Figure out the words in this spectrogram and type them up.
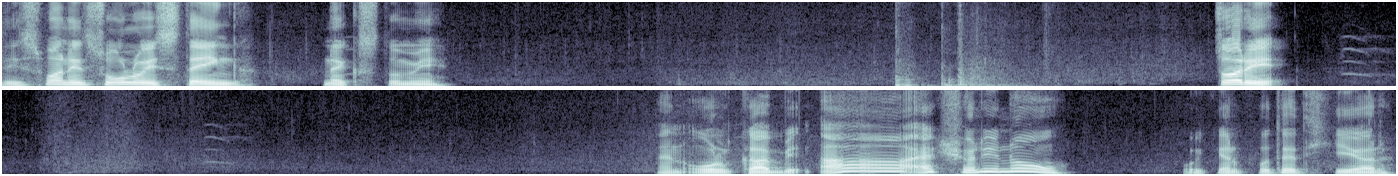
This one is always staying next to me. Sorry. An old cabin. Ah, actually no. We can put it here.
